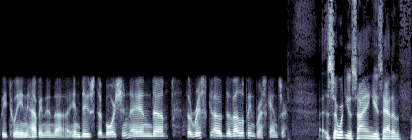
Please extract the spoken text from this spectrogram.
between having an uh, induced abortion and uh, the risk of developing breast cancer. So, what you're saying is out of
